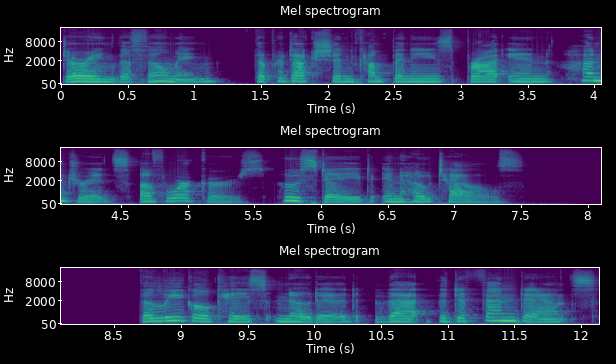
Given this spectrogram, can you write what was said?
During the filming, the production companies brought in hundreds of workers who stayed in hotels. The legal case noted that the defendants'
